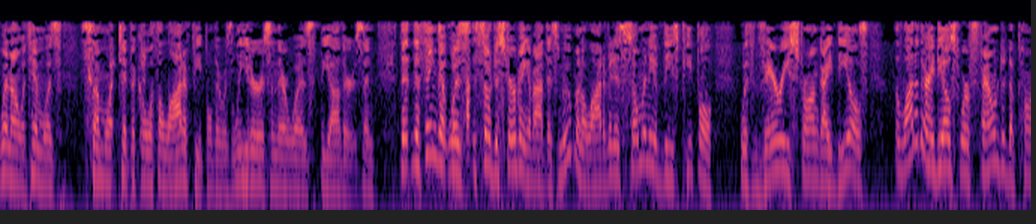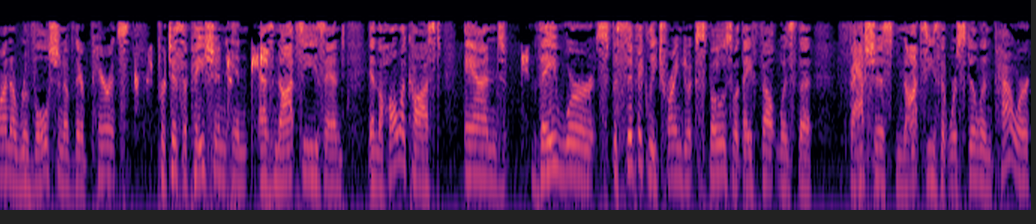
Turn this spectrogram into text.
went on with him was somewhat typical with a lot of people. There was leaders and there was the others, and the the thing that was so disturbing about this movement, a lot of it is so many of these people with very strong ideals. A lot of their ideals were founded upon a revulsion of their parents' participation in as Nazis and in the Holocaust, and they were specifically trying to expose what they felt was the fascist Nazis that were still in power,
